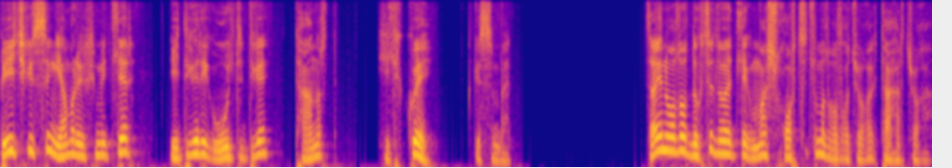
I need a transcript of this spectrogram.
би ч гэсэн ямар эрх мэдлэр эдгэрийг үйлддэгэ та нарт хэлэхгүй гэсэн байна. За энэ бол нөхцөл байдлыг маш хурцлмал болгож байгааг та харж байгаа.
